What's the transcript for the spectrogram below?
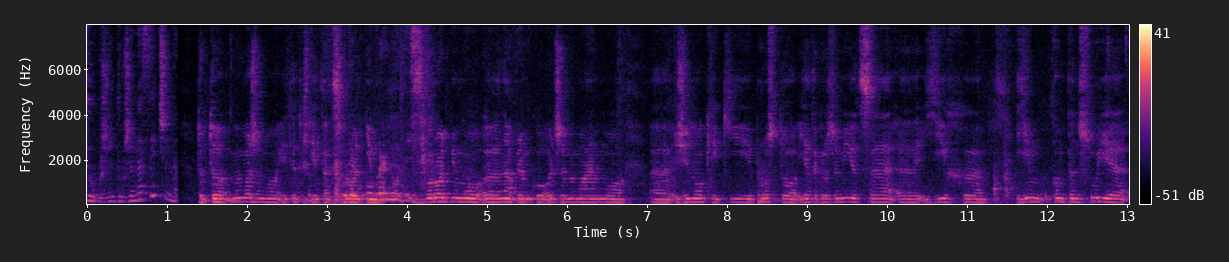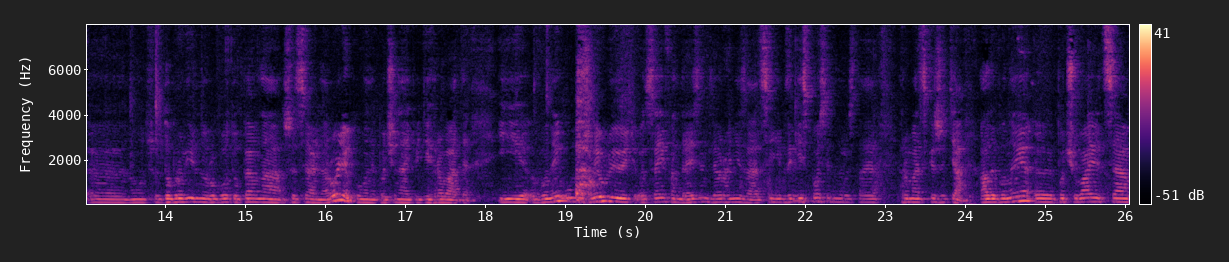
дуже дуже насичене. Тобто ми можемо йти тоді так Щоб зворотнім, зворотньому е, напрямку. Отже, ми маємо е, жінок, які просто, я так розумію, це е, їх е, їм компенсує е, ну, цю добровільну роботу певна соціальна роль, яку вони починають відігравати, і вони уможливлюють оцей фандрейзинг для організації. В такий спосіб наростає громадське життя. Але вони е, почуваються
